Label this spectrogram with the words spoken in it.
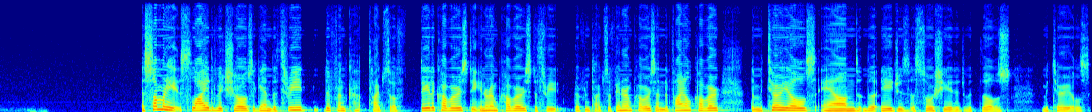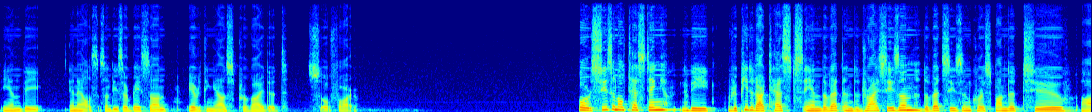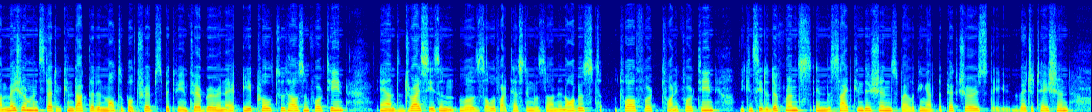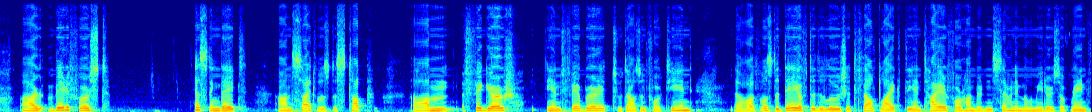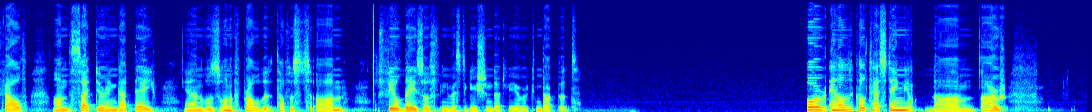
A summary slide which shows, again, the three different types of daily covers, the interim covers, the three different types of interim covers, and the final cover, the materials, and the ages associated with those materials in the analysis. And these are based on everything else provided so far. For seasonal testing, we repeated our tests in the wet and the dry season. The wet season corresponded to uh, measurements that we conducted in multiple trips between February and a April 2014. And the dry season was, all of our testing was done in August 12, 2014. You can see the difference in the site conditions by looking at the pictures, the vegetation. Our very first testing date on site was the stop um, figure in February 2014. Uh, it was the day of the deluge. It felt like the entire 470 millimeters of rain fell on the site during that day and was one of probably the toughest um, field days of investigation that we ever conducted. For analytical testing, um, our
